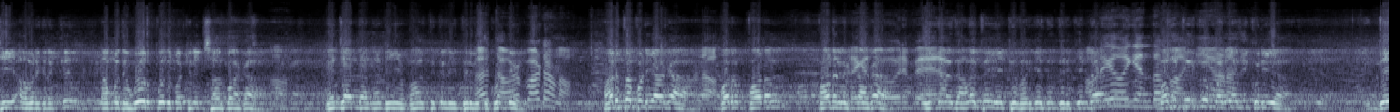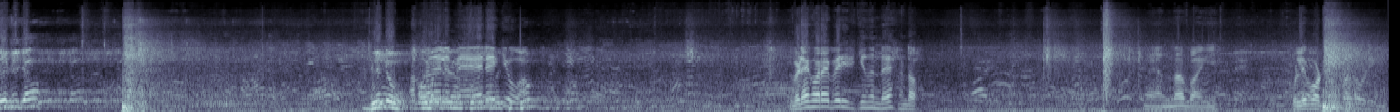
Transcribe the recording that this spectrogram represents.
ஜி அவர்களுக்கு நமது ஊர் பொதுமக்களின் சார்பாக நெஞ்சார்ந்த நன்றியும் வாழ்த்துக்களை അത് தெரிவித்துக் கொண்டு തമിഴ് പാട്ടാണോ அடுத்தபடியாக வரும் பாடல் பாடலுக்காக ஒரு பேரா? எங்களது அழைப்பை ஏற்று வருகை தந்திருக்கின்ற அழகா நோக்கி எந்த மதிப்பிற்கும் பங்கியான- மரியாதைக்குரிய தேவிகா வினு അപ്പോൾ அவர்களை நான் മേലേക്ക് പോവാം வரவேற்கின்றோம். ഇവിടെ കുറേ പേര് ഇരിക്കുന്നുണ്ട് കണ്ടോ എന്താ ഭംഗി പുള്ളി പൊട്ടൊക്കെ ഓടിക്കുന്നു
